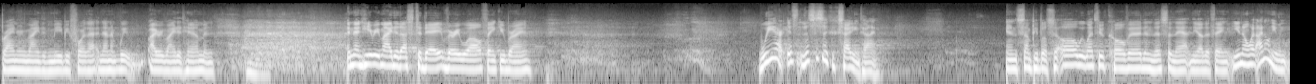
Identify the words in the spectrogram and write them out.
Brian reminded me before that, and then we, I reminded him, and. And then he reminded us today very well. Thank you, Brian. We are, this is an exciting time. And some people say, oh, we went through COVID and this and that and the other thing. You know what? I don't even,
